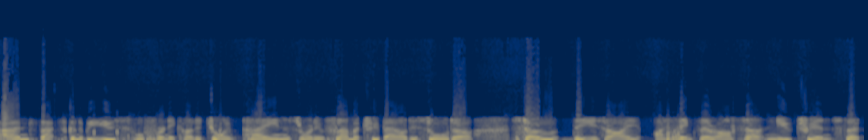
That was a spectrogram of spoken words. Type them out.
And that's going to be useful for any kind of joint pains or an inflammatory bowel disorder. So these, I, I think there are certain nutrients that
